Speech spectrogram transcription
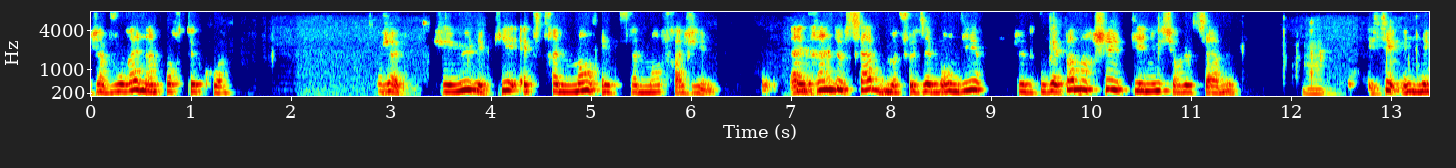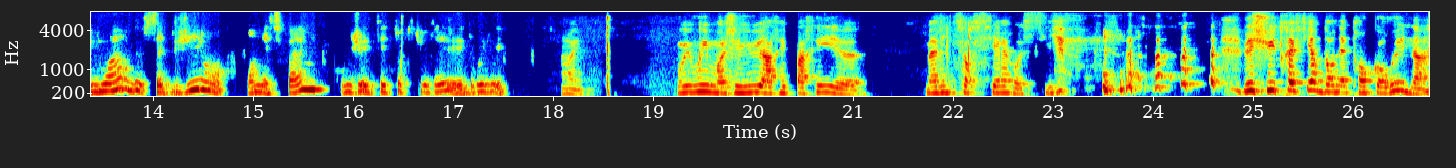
j'avouerai n'importe quoi. J'ai eu les pieds extrêmement, extrêmement fragiles un grain de sable me faisait bondir. Je ne pouvais pas marcher pieds nus sur le sable. Et c'est une mémoire de cette vie en, Espagne où j'ai été torturée et brûlée. Oui, oui, oui moi j'ai eu à réparer euh, ma vie de sorcière aussi. Mais je suis très fière d'en être encore une. Hein.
